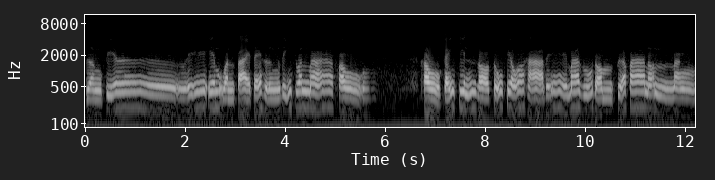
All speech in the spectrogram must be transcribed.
sường phía em uẩn tài té hưởng đỉnh chuan má phầu. Khẩu cánh chín đò xuống tiêu hà thế má rú đòm sữa pha non nằng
